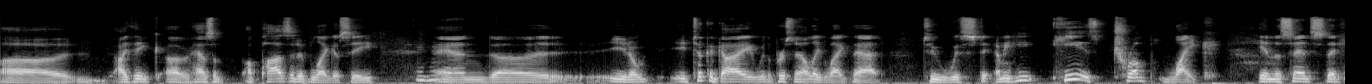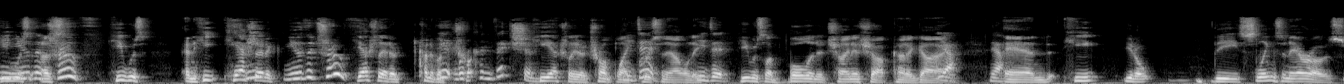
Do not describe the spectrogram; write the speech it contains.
Uh, I think uh, has a, a positive legacy, Mm-hmm. and uh, you know, it took a guy with a personality like that to withstand. I mean, he he is Trump-like in the sense that he, He knew was the a- truth. He was, and he he actually He had a knew the truth. he actually had a kind of a Tru- conviction. he actually had a Trump-like He personality. He did. He was a bull in a china shop kind of guy. Yeah, yeah. And he, you know, the slings and arrows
